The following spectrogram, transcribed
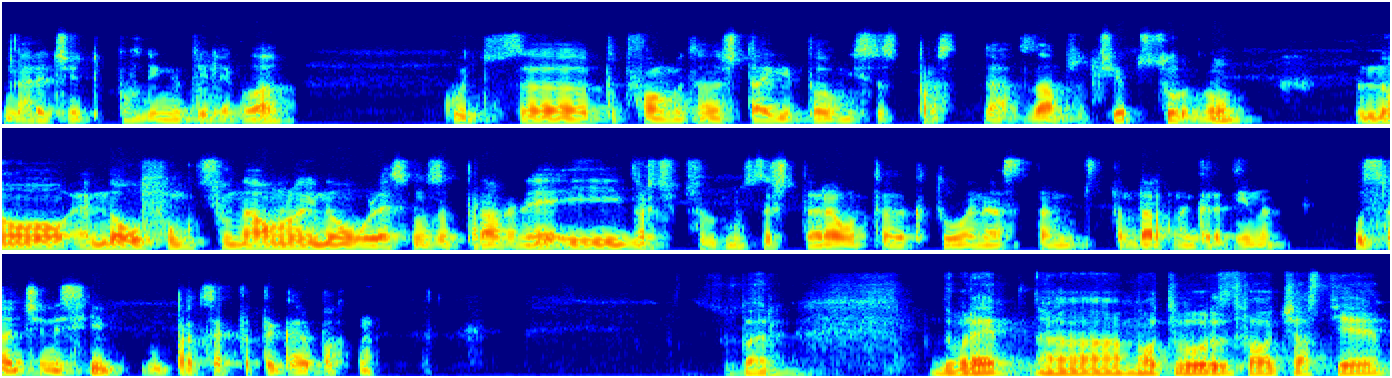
наречените повдигнати легла, които са под формата на щайги пълни с пръст. Да, знам, звучи абсурдно, но е много функционално и много лесно за правене и върши абсолютно същата работа като една стандартна градина, освен, че не си прецъквате гърба. Супер. Добре, а, много ти благодаря за това участие.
